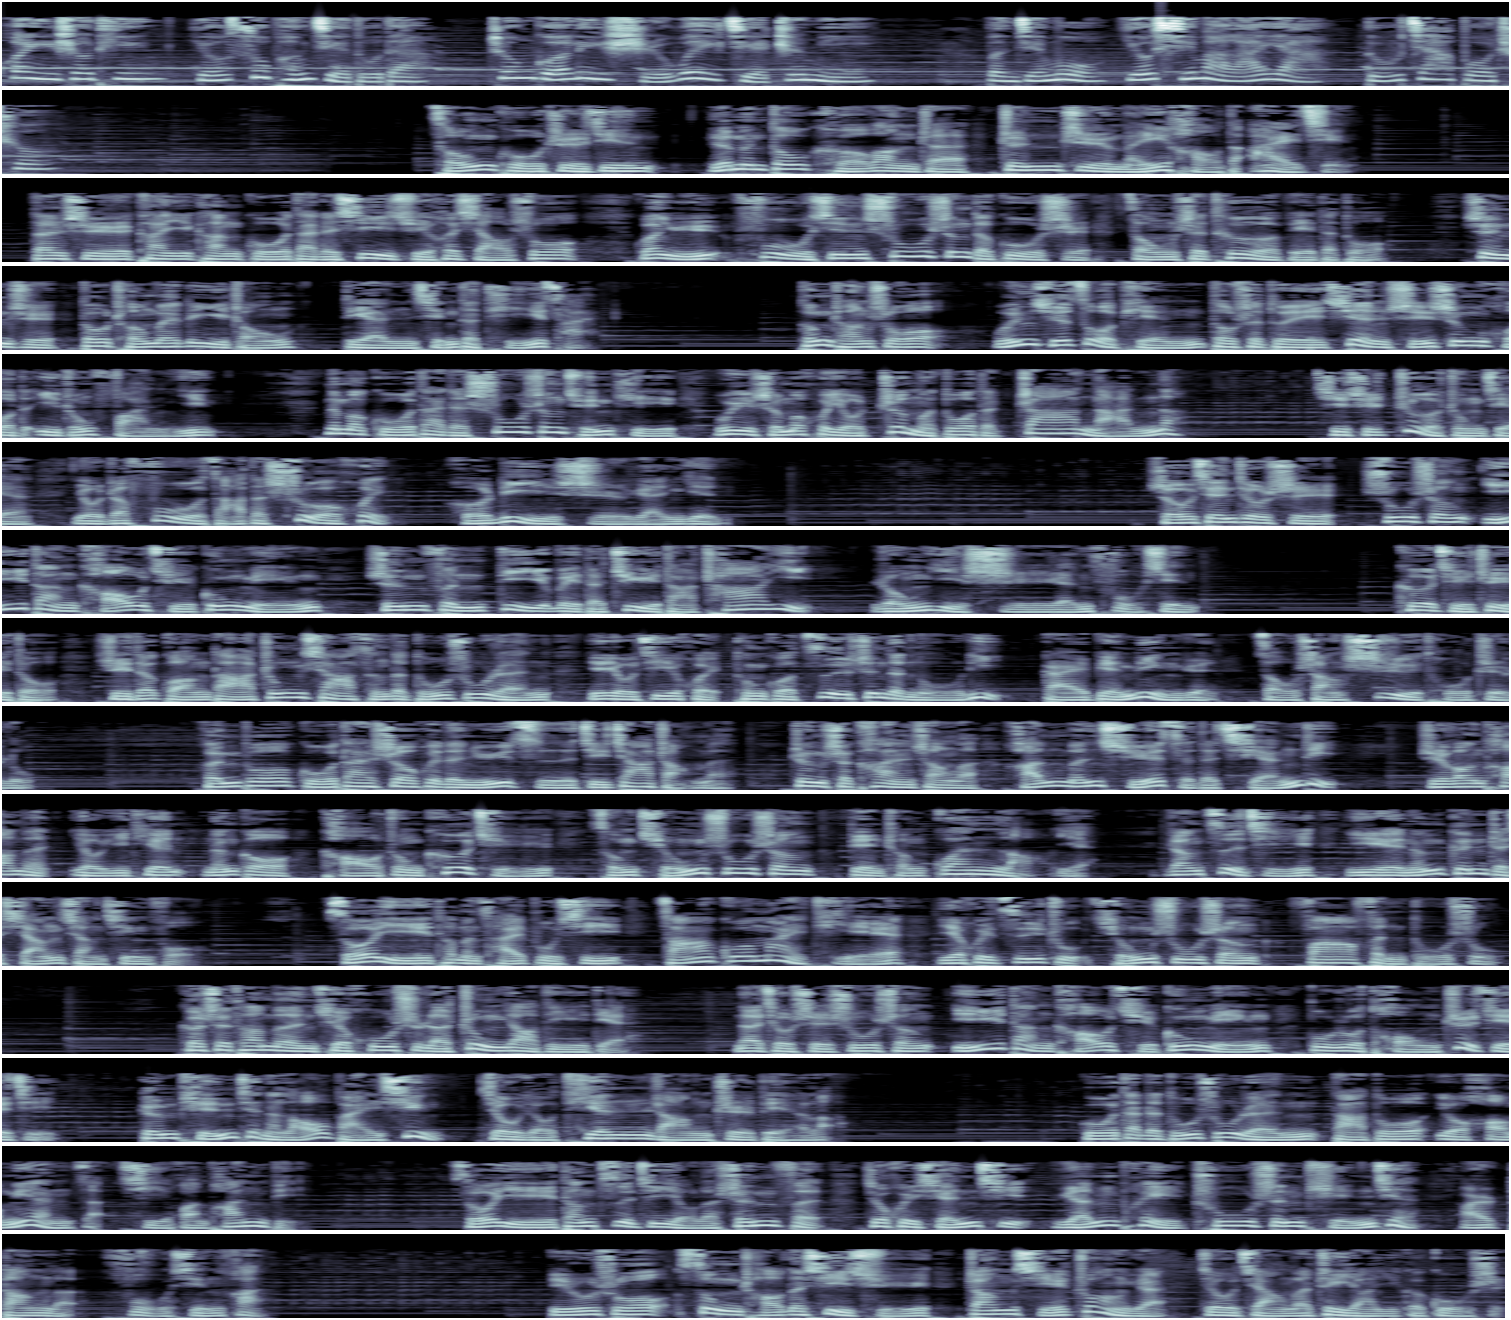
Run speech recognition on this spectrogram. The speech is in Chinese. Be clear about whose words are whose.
Speaker 1: 欢迎收听由苏鹏解读的《中国历史未解之谜》，本节目由喜马拉雅独家播出。
Speaker 2: 从古至今，人们都渴望着真挚美好的爱情，但是看一看古代的戏曲和小说，关于负心书生的故事总是特别的多，甚至都成为了一种典型的题材。通常说。文学作品都是对现实生活的一种反应，那么古代的书生群体为什么会有这么多的渣男呢？其实这中间有着复杂的社会和历史原因。首先就是书生一旦考取功名，身份地位的巨大差异，容易使人负心。科举制度使得广大中下层的读书人也有机会通过自身的努力改变命运，走上仕途之路。很多古代社会的女子及家长们，正是看上了寒门学子的潜力，指望他们有一天能够考中科举，从穷书生变成官老爷，让自己也能跟着享享清福。所以他们才不惜砸锅卖铁，也会资助穷书生发奋读书。可是他们却忽视了重要的一点，那就是书生一旦考取功名，步入统治阶级，跟贫贱的老百姓就有天壤之别了。古代的读书人大多又好面子，喜欢攀比，所以当自己有了身份，就会嫌弃原配出身贫贱，而当了负心汉。比如说，宋朝的戏曲《张协状元》就讲了这样一个故事：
